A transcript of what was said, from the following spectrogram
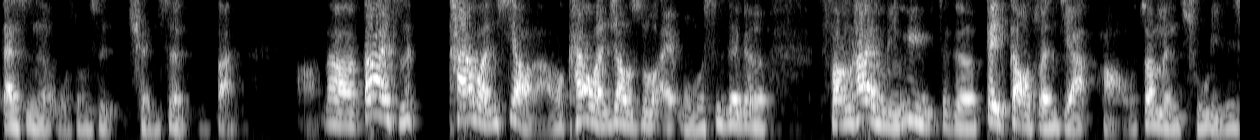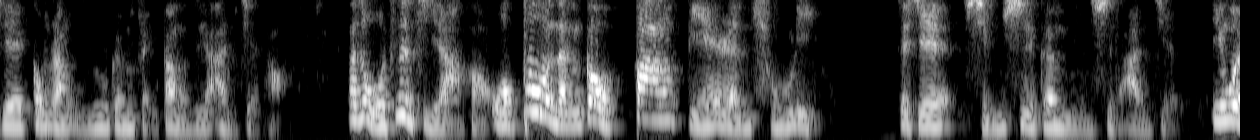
但是呢，我都是全胜一半啊。那当然只是开玩笑啦，我开玩笑说，哎，我是这个。妨害名誉这个被告专家啊，我专门处理这些公然侮辱跟诽谤的这些案件哈。但是我自己啊哈，我不能够帮别人处理这些刑事跟民事的案件，因为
